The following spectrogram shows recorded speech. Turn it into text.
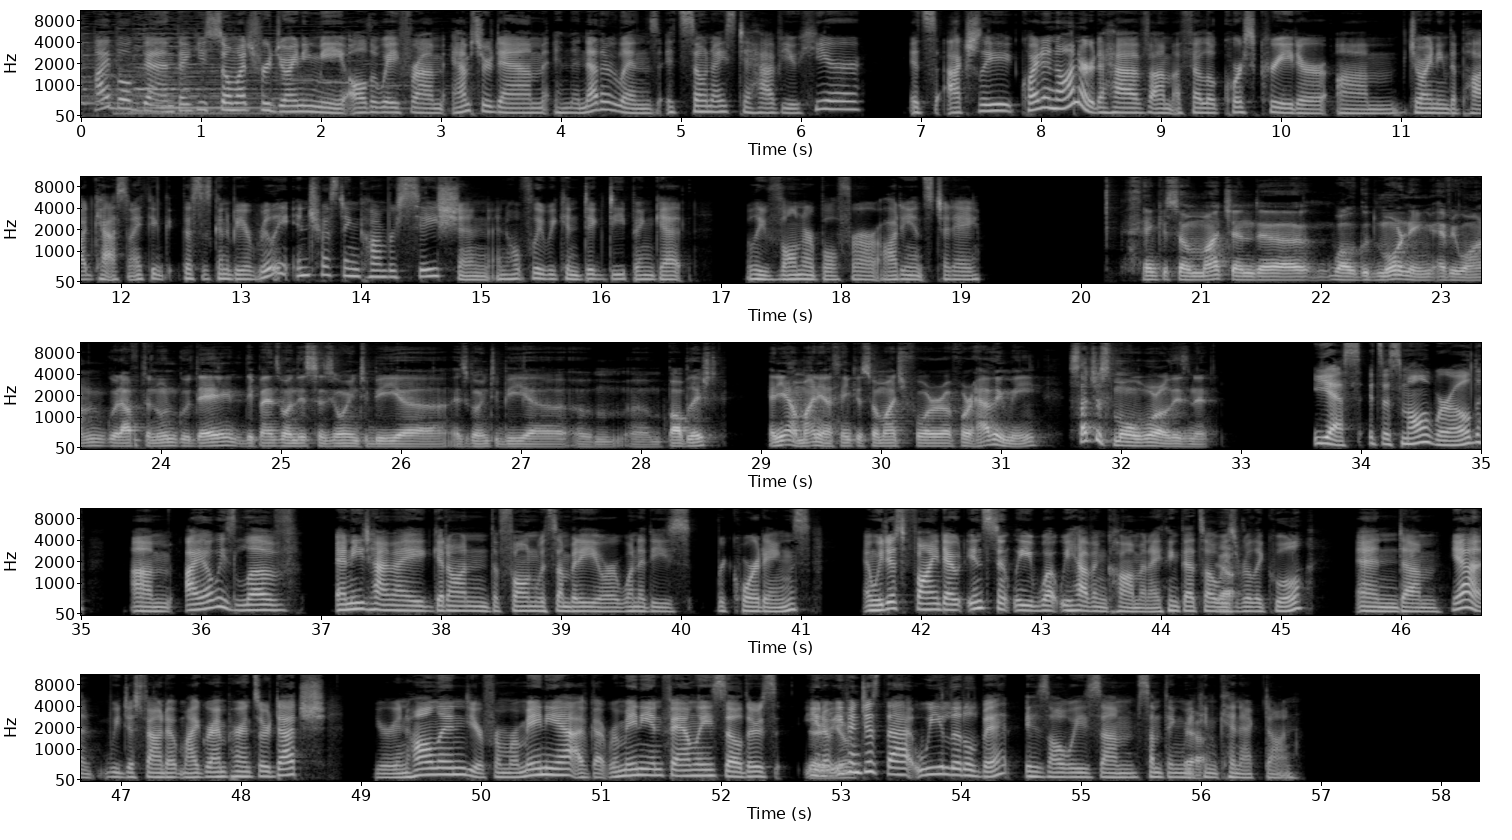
Hi, Bogdan. Thank you so much for joining me all the way from Amsterdam in the Netherlands. It's so nice to have you here it's actually quite an honor to have um, a fellow course creator um, joining the podcast. And I think this is going to be a really interesting conversation. And hopefully, we can dig deep and get really vulnerable for our audience today. Thank you so much. And uh, well, good morning, everyone. Good afternoon, good day. It depends when this is going to be uh, is going to be uh, um, um, published. And yeah, Manya, thank you so much for uh, for having me. Such a small world, isn't it? Yes, it's a small world. Um, I always love anytime I get on the phone with somebody or one of these recordings and we just find out instantly what we have in common. I think that's always yeah. really cool. And um, yeah, we just found out my grandparents are Dutch. You're in Holland. You're from Romania. I've got Romanian family. So there's, you there know, you even just that wee little bit is always um, something we yeah. can connect on.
